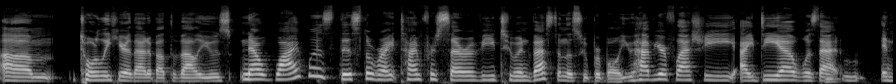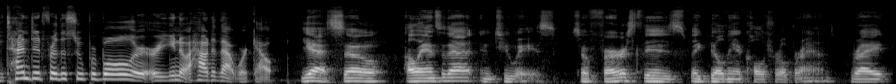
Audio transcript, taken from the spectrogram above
um, totally hear that about the values. Now, why was this the right time for CeraVe to invest in the Super Bowl? You have your flashy idea. Was that mm-hmm. intended for the Super Bowl, or, or, you know, how did that work out? Yeah, so I'll answer that in two ways. So first is like building a cultural brand, right?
